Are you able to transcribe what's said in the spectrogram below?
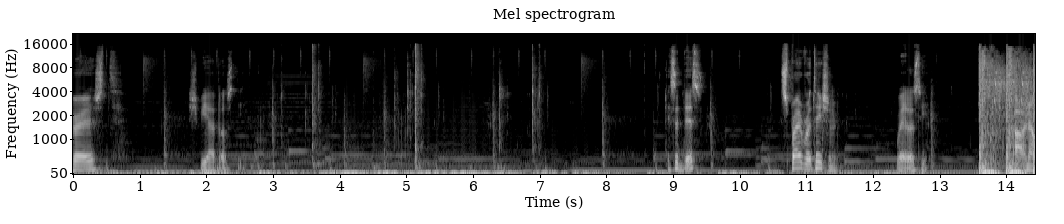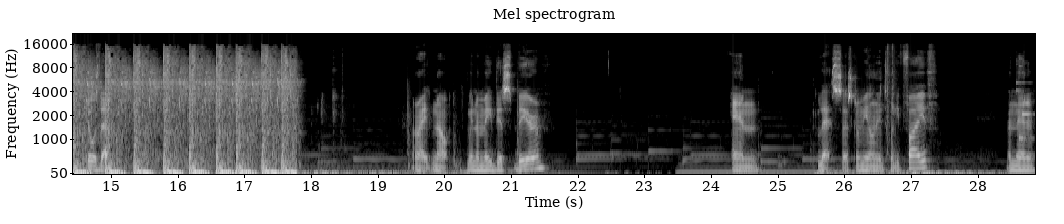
Burst should be at velocity. Is it this? Sprite rotation. Wait, let's see. Oh no, it was that. Alright, now I'm gonna make this bigger and less. So it's gonna be only 25. And then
